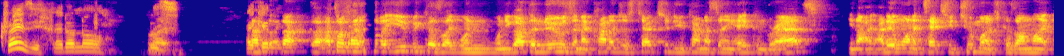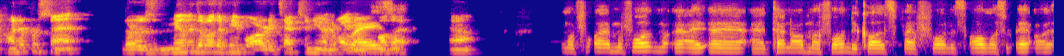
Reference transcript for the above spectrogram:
crazy. I don't know. Right. It's- I That's, can. that, that's what I was going to tell you because, like, when when you got the news and I kind of just texted you, kind of saying, "Hey, congrats." You know, I, I didn't want to text you too much because I'm like, hundred percent. There's millions of other people already texting you and writing you all Crazy. that. Yeah. My, uh, my phone, I, uh, I turn off my phone because my phone is almost uh, all,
